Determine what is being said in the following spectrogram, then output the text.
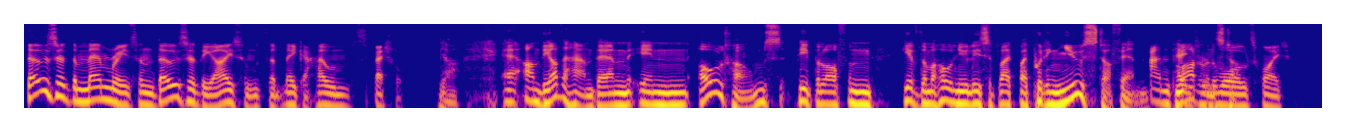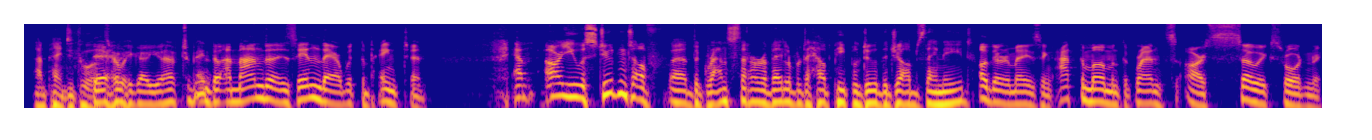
those are the memories and those are the items that make a home special. Yeah. Uh, on the other hand, then in old homes, people often give them a whole new lease of life by putting new stuff in And painting the stuff, walls white. and painting the walls. There we go. You have to paint them. Amanda is in there with the paint tin. Um, are you a student of uh, the grants that are available to help people do the jobs they need? Oh, they're amazing. At the moment, the grants are so extraordinary.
